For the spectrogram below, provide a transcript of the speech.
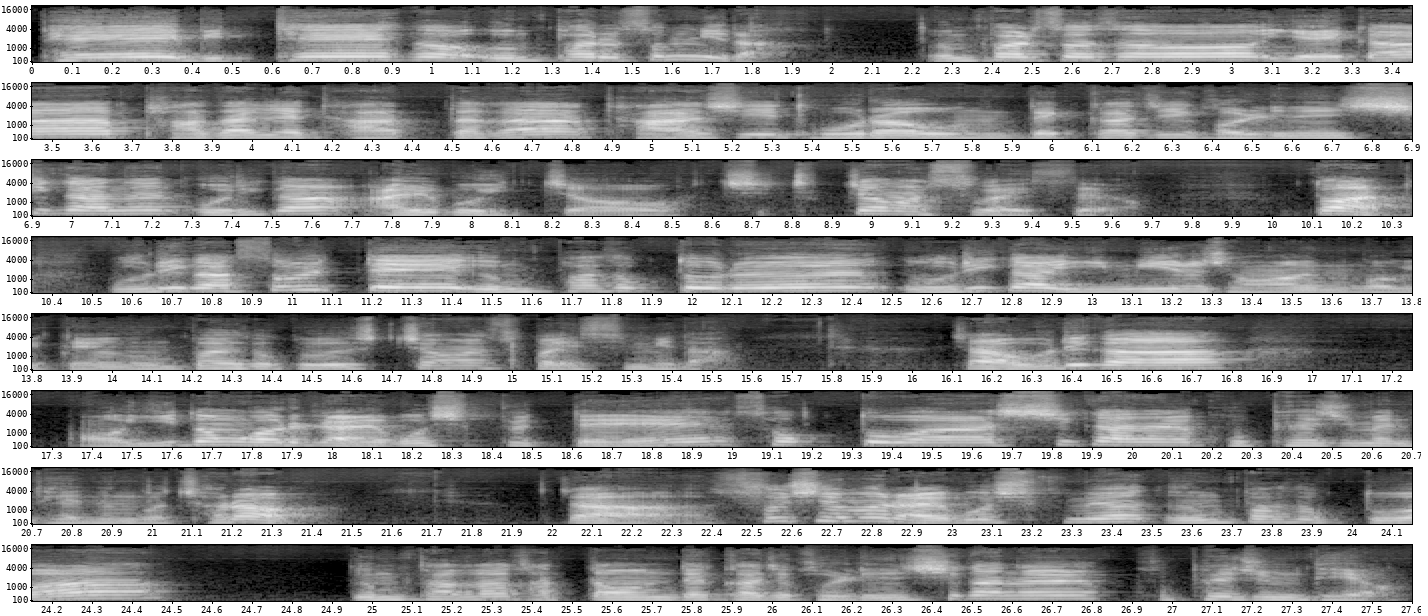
배 밑에서 음파를 쏩니다. 음파를 쏴서 얘가 바닥에 닿았다가 다시 돌아오는 데까지 걸리는 시간은 우리가 알고 있죠. 치- 측정할 수가 있어요. 또한 우리가 쏠 때 음파 속도를 우리가 임의로 정하는 거기 때문에 음파의 속도를 측정할 수가 있습니다. 자, 우리가 어, 이동 거리를 알고 싶을 때 속도와 시간을 곱해주면 되는 것처럼 자, 수심을 알고 싶으면 음파 속도와 음파가 갔다 온 데까지 걸리는 시간을 곱해주면 돼요.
